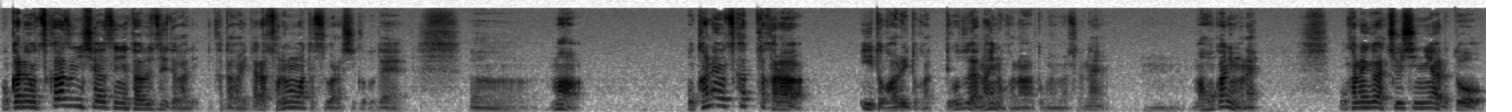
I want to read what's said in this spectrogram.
お金を使わずに幸せにたどり着いた方がいたらそれもまた素晴らしいことでうんまあお金を使ったからいいとか悪いとかってことではないのかなと思いますよね。うん、まあ他にもねお金が中心にあると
